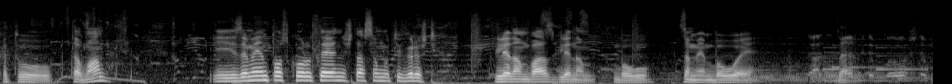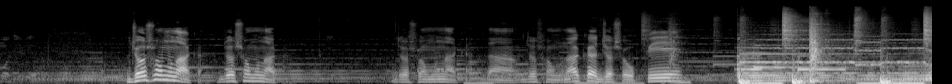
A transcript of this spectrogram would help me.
като таван. И за мен по-скоро те неща са мотивиращи. Гледам вас, гледам Балу. За мен Балу е... Да. Джошуа Монака. Джошуа Монака. Джошуа Монака, да. Джошуа Монака, Джошуа Опи. Това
